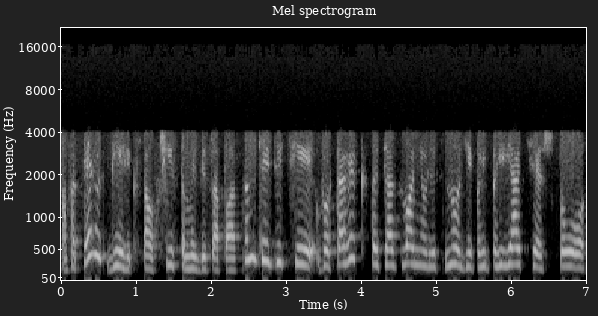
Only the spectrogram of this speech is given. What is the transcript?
Во-первых, берег стал чистым и безопасным для детей. Во-вторых, кстати, отзванивались многие предприятия, что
